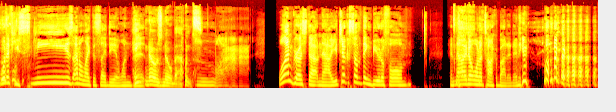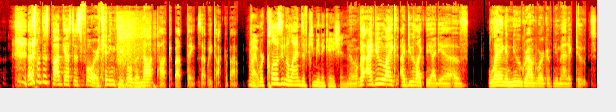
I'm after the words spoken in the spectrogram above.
What if you sneeze? I don't like this idea one bit. Hate knows no bounds. Well, I'm grossed out now. You took something beautiful, and now I don't want to talk about it anymore. That's what this podcast is for, getting people to not talk about things that we talk about. Right, we're closing the lines of communication. No, but I do like I do like the idea of laying a new groundwork of pneumatic tubes.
